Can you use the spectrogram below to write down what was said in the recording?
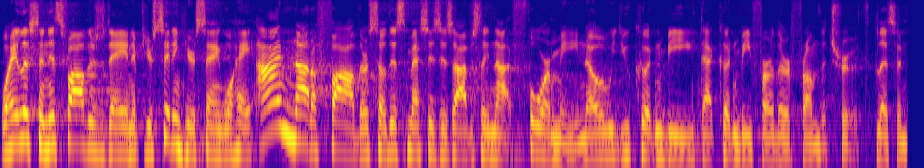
Well, hey, listen, it's Father's Day, and if you're sitting here saying, well, hey, I'm not a father, so this message is obviously not for me. No, you couldn't be, that couldn't be further from the truth. Listen,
